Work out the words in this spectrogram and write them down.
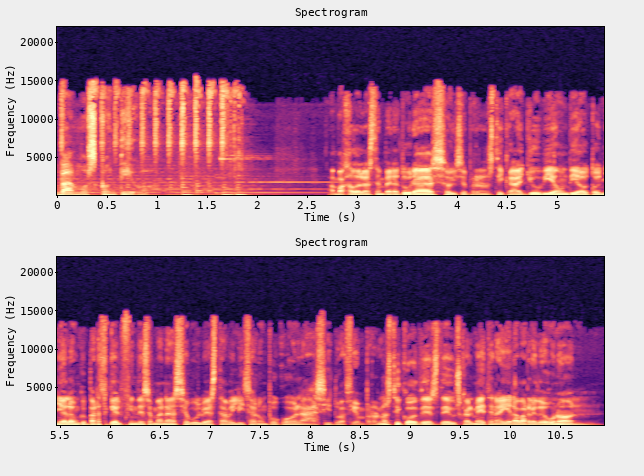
vamos contigo. Han bajado las temperaturas, hoy se pronostica lluvia, un día otoñal, aunque parece que el fin de semana se vuelve a estabilizar un poco la situación. Pronóstico desde Euskalmet, en Ayara Barredo, Egunon.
